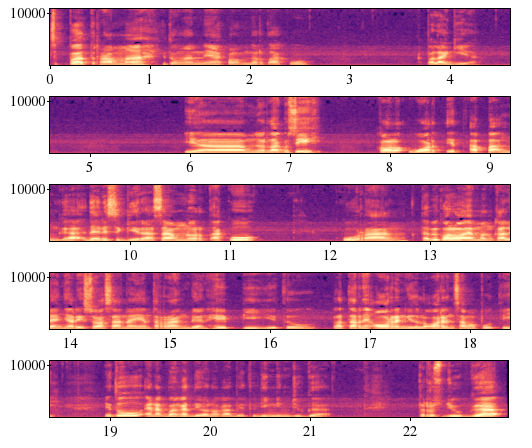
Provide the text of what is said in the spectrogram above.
cepat, ramah hitungannya kalau menurut aku. Apalagi ya? Ya menurut aku sih kalau worth it apa enggak dari segi rasa menurut aku kurang. Tapi kalau emang kalian nyari suasana yang terang dan happy gitu latarnya oranye gitu loh oranye sama putih itu enak banget di Onokabe itu dingin juga. Terus juga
